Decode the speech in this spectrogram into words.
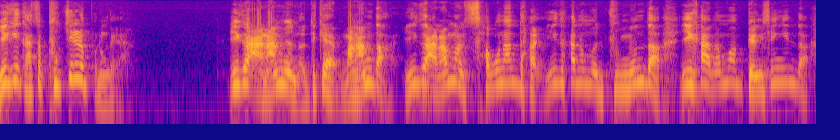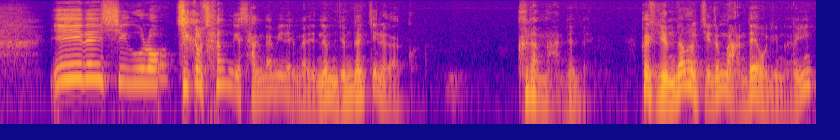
여기 가서 푹 찔러 뿌는 거야. 이거 안 하면 어떻게 망한다. 이거 안 하면 사고 난다. 이거 안 하면 죽는다. 이거 안 하면 병 생긴다. 이런 식으로 지금 사는 게 상담이라 이 말이야. 너무 염장 찌르 갖고. 그러면 안 된다. 그래서 염장을 찌르면 안 돼 우리는.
